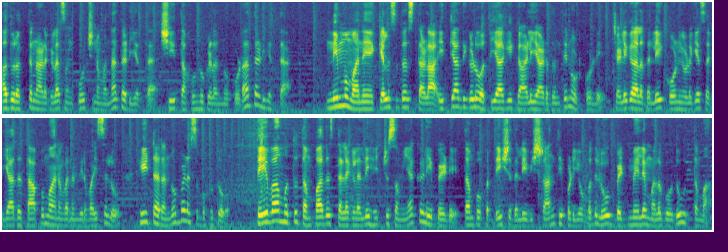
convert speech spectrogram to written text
ಅದು ರಕ್ತನಾಳಗಳ ಸಂಕೋಚನವನ್ನು ತಡೆಯುತ್ತೆ. ಶೀತ, ಹುಣ್ಣುಗಳನ್ನು ಕೂಡ ತಡೆಯುತ್ತೆ. ನಿಮ್ಮ ಮನೆ, ಕೆಲಸದ ಸ್ಥಳ ಇತ್ಯಾದಿಗಳು ಅತಿಯಾಗಿ ಗಾಳಿಯಾಡದಂತೆ ನೋಡಿಕೊಳ್ಳಿ. ಚಳಿಗಾಲದಲ್ಲಿ ಕೋಣೆಯೊಳಗೆ ಸರಿಯಾದ ತಾಪಮಾನವನ್ನು ನಿರ್ವಹಿಸಲು ಹೀಟರ್ ಅನ್ನು ಬಳಸಬಹುದು. ತೇವ ಮತ್ತು ತಂಪಾದ ಸ್ಥಳಗಳಲ್ಲಿ ಹೆಚ್ಚು ಸಮಯ ಕಳೆಯಬೇಡಿ ತಂಪು ಪ್ರದೇಶದಲ್ಲಿ ವಿಶ್ರಾಂತಿ ಪಡೆಯುವ ಬದಲು ಬೆಡ್ ಮೇಲೆ ಮಲಗೋದು ಉತ್ತಮ.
